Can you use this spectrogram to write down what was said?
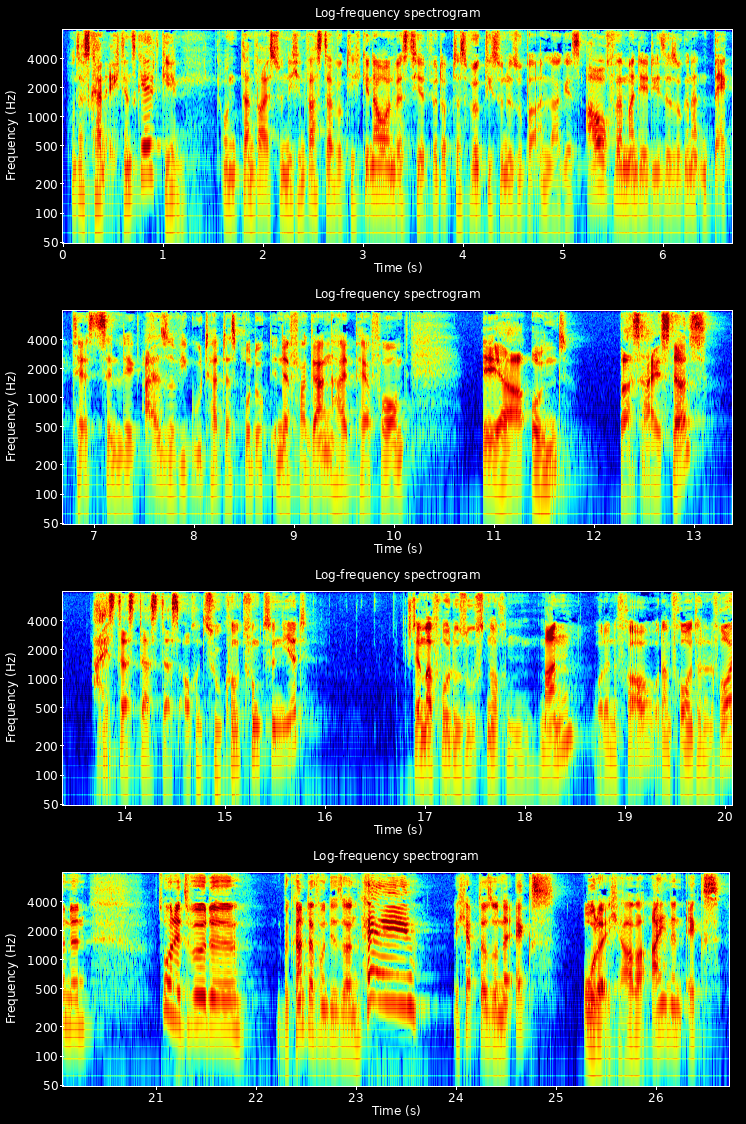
Und das kann echt ins Geld gehen. Und dann weißt du nicht, in was da wirklich genau investiert wird, ob das wirklich so eine super Anlage ist. Auch wenn man dir diese sogenannten Backtests hinlegt, also wie gut hat das Produkt in der Vergangenheit performt. Ja, und? Was heißt das? Heißt das, dass das auch in Zukunft funktioniert? Stell mal vor, du suchst noch einen Mann oder eine Frau oder einen Freund oder eine Freundin. So, und jetzt würde ein Bekannter von dir sagen, hey, ich habe da so eine Ex oder ich habe einen Ex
